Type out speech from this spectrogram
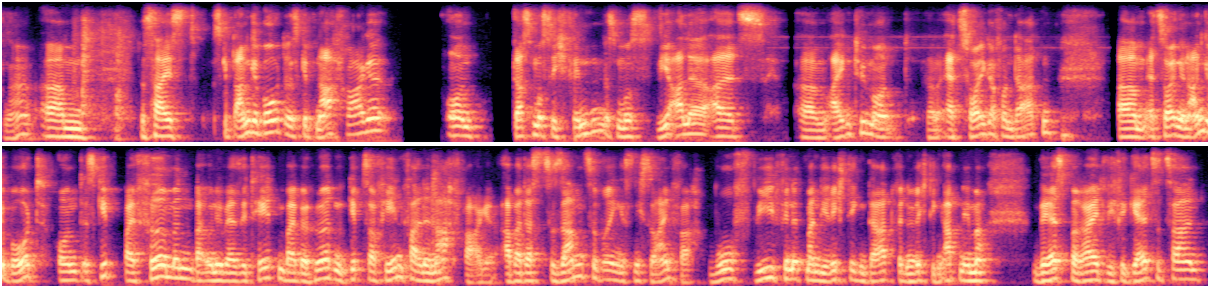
Ja? Ähm, das heißt, es gibt Angebot, es gibt Nachfrage und das muss sich finden. Es muss wir alle als ähm, Eigentümer und äh, Erzeuger von Daten ähm, erzeugen ein Angebot und es gibt bei Firmen, bei Universitäten, bei Behörden gibt es auf jeden Fall eine Nachfrage. Aber das zusammenzubringen ist nicht so einfach. Wo, wie findet man die richtigen Daten für den richtigen Abnehmer? Wer ist bereit, wie viel Geld zu zahlen?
